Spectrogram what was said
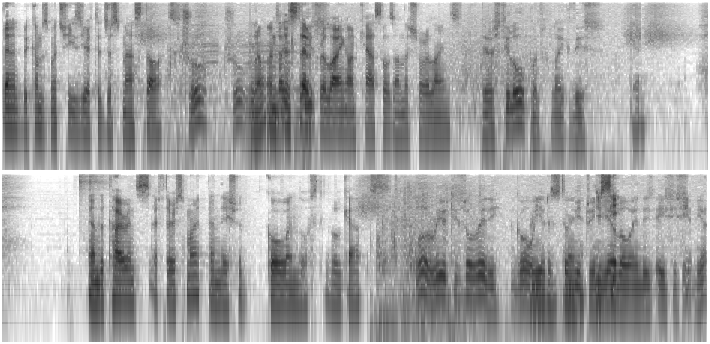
Then it becomes much easier to just mass docks. True, true. You know, and Like instead this, of relying on castles on the shorelines. they're still open like this. Yeah. And the tyrants, if they're smart, then they should go in those little gaps. Well, Ryut is already going Ryut is doing it. between see- yellow and his ACC. Yeah.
